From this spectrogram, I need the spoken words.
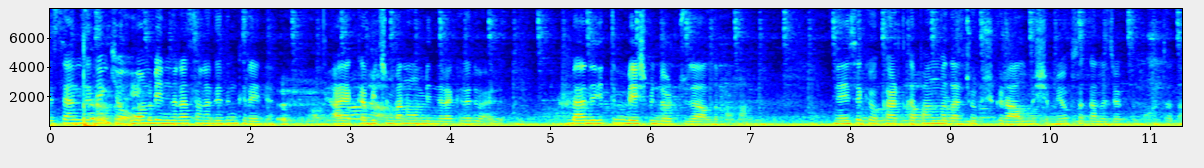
E sen dedin ki 10 bin lira sana dedim kredi. Ayakkabı için bana 10 bin lira kredi verdi. Ben de gittim 5400 aldım ama. Neyse ki o kart kapanmadan çok şükür almışım. Yoksa kalacaktım ortada.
